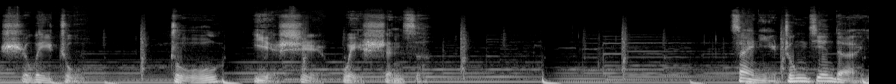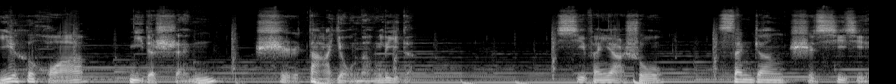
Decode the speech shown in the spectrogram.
是为主，主也是为身子。在你中间的耶和华，你的神是大有能力的。西番亚书三章十七节。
